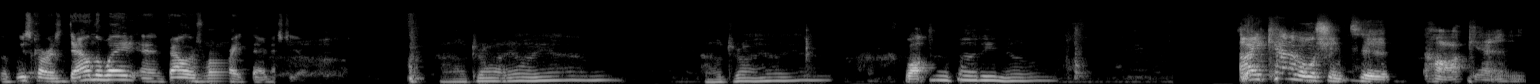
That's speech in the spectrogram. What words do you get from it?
the police car is down the way, and Fowler's right there next to you. How dry I am. How dry I am. Well, Nobody knows. I kind of motioned to Hawk and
